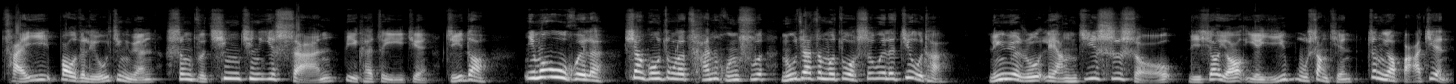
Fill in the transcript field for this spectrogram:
彩衣抱着刘敬元，身子轻轻一闪，避开这一剑，急道：“你们误会了，相公中了残魂丝，奴家这么做是为了救他。”林月如两击失手，李逍遥也一步上前，正要拔剑。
